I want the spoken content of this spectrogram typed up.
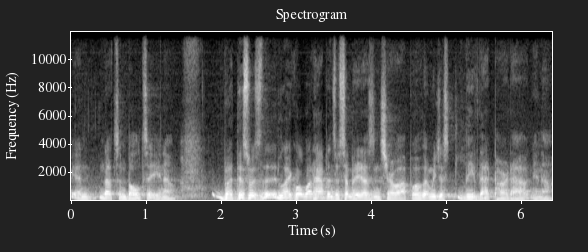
and nuts and boltsy, you know. But this was like, well, what happens if somebody doesn't show up? Well, then we just leave that part out, you know.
